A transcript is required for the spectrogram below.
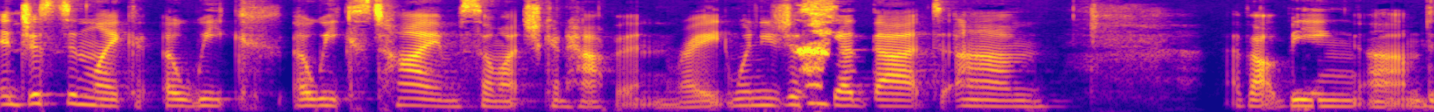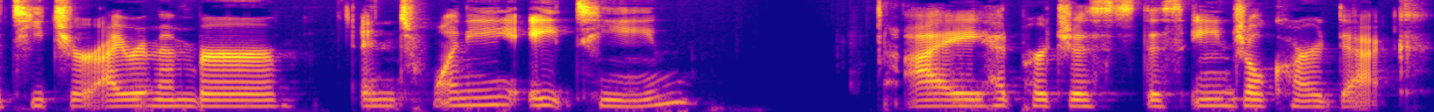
and, just in like a week, a week's time, so much can happen, right? When you just said that, um, about being um, the teacher. I remember in 2018, I had purchased this angel card deck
